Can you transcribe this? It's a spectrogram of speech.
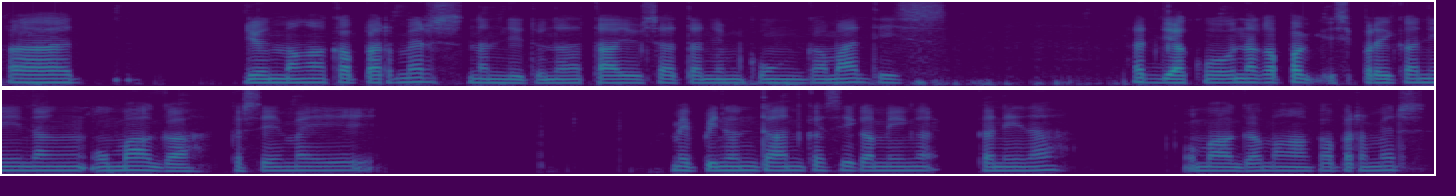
At yun mga kaparmers, nandito na tayo sa tanim kong kamatis. At di ako nakapag-spray kaninang umaga kasi may may pinuntahan kasi kami kanina umaga mga kaparmers.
